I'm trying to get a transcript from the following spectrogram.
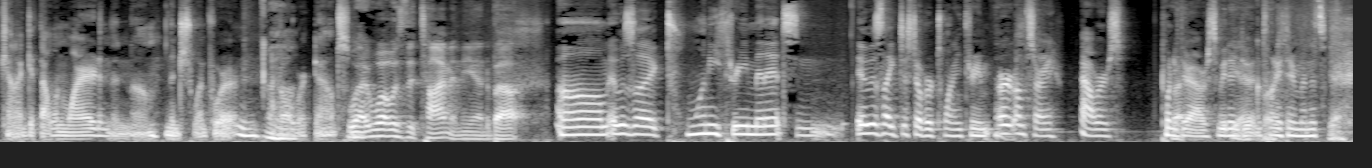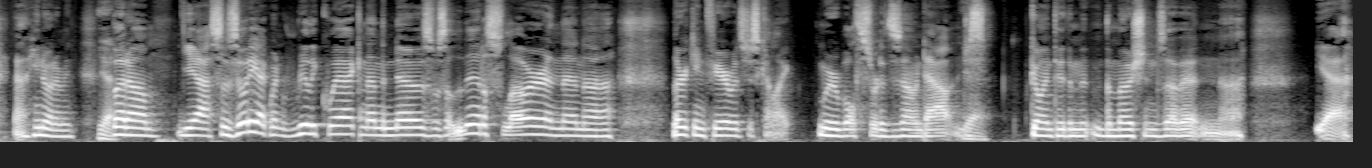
kind of get that one wired and then, um, then just went for it and it all worked out. So, What what was the time in the end about? um, it was like 23 minutes and it was like just over 23, or I'm sorry, hours. 23 Right. hours. So we didn't Yeah, do it in course. 23 minutes. Yeah. Yeah. You know what I mean? Yeah. But, um, yeah. So Zodiac went really quick and then the nose was a little slower. And then, uh, Lurking Fear was just kind of like, we were both sort of zoned out and just going through the, the motions of it. And, uh, yeah,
